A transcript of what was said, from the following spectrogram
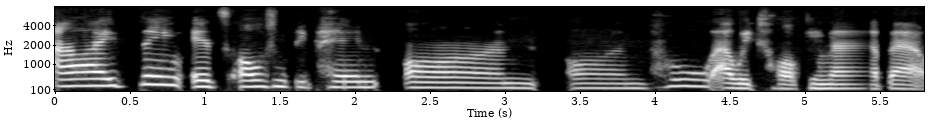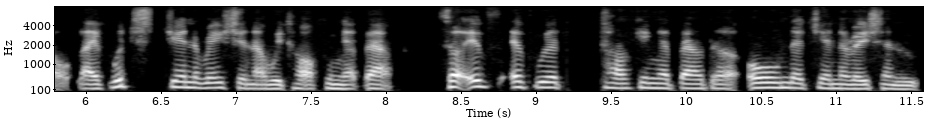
I think it's also depend on on who are we talking about, like which generation are we talking about. So if if we're talking about the older generation,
